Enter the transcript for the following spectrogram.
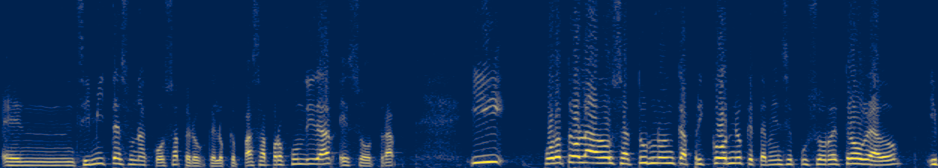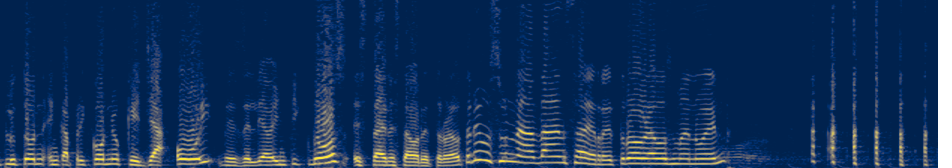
en cimita es una cosa, pero que lo que pasa a profundidad es otra. Y por otro lado, Saturno en Capricornio, que también se puso retrógrado, y Plutón en Capricornio, que ya hoy, desde el día 22, está en estado retrógrado. Tenemos una danza de retrógrados, Manuel.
